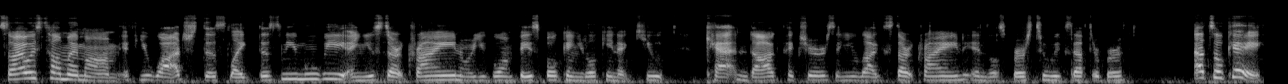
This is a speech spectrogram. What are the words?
So I always tell my mom, if you watch this like Disney movie and you start crying or you go on Facebook and you're looking at cute cat and dog pictures and you like start crying in those first two weeks after birth, that's okay.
